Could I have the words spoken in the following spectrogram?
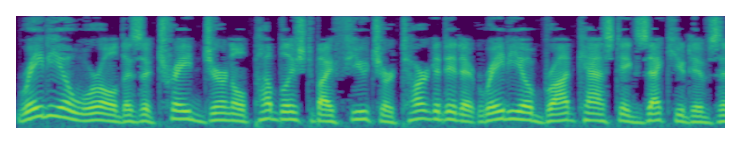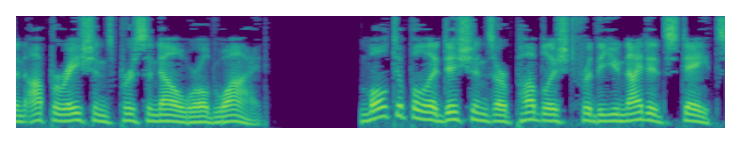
Radio World is a trade journal published by Future targeted at radio broadcast executives and operations personnel worldwide. Multiple editions are published for the United States,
